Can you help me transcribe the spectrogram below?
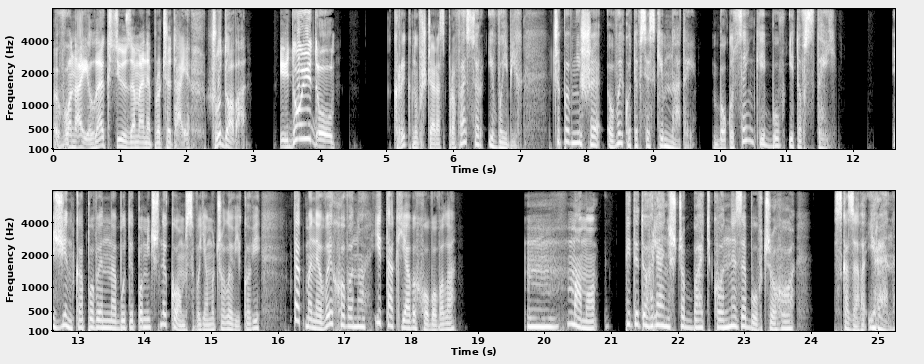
Вона і лекцію за мене прочитає. Чудова. Іду, іду. крикнув ще раз професор і вибіг, чи певніше викотився з кімнати, бо куценький був і товстий. Жінка повинна бути помічником своєму чоловікові, так мене виховано і так я виховувала. «М, Мамо, піди доглянь, щоб батько не забув чого, сказала Ірен.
